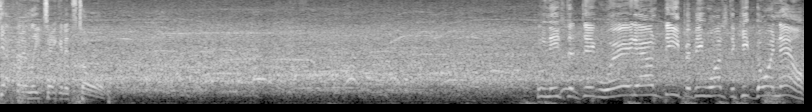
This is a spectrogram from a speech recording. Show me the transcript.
definitely taking its toll. He needs to dig way down deep if he wants to keep going now.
